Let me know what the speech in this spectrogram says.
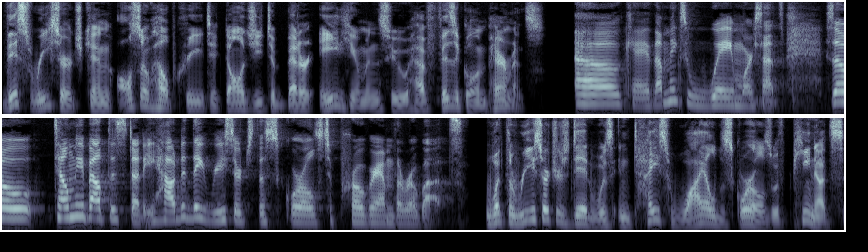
This research can also help create technology to better aid humans who have physical impairments. Okay, that makes way more sense. So tell me about this study. How did they research the squirrels to program the robots? What the researchers did was entice wild squirrels with peanuts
